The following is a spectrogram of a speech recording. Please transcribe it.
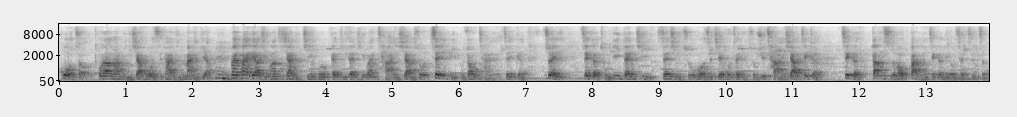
过走，拖到他名下，或者是他已经卖掉，嗯，卖卖掉的情况之下，你进一步跟地政机关查一下，说这一笔不动产的这个最这个土地登记申请书或者是建物申请书，去查一下这个这个当时候办的这个流程是怎么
